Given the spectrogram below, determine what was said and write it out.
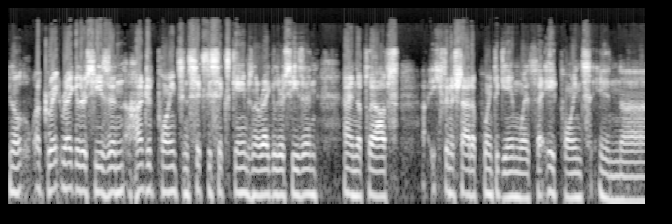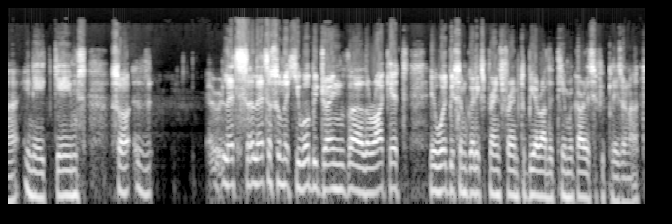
you know, a great regular season, 100 points in 66 games in the regular season. And in the playoffs, uh, he finished at a point a game with uh, eight points in uh, in eight games. So th- let's uh, let's assume that he will be joining the, the Rocket. It would be some good experience for him to be around the team, regardless if he plays or not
